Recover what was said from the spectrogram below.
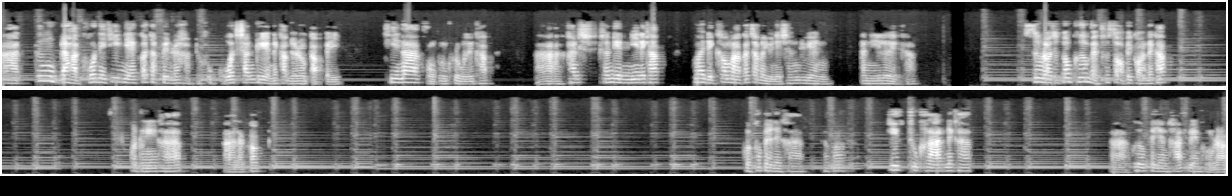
อ่าซึ่งรหัสโค้ดในที่นี้ก็จะเป็นรหัสของโค้ดชั้นเรียนนะครับ เดี๋ยวเรากลับไปที่หน้าของคุณครูเลยครับ อ่า ขั้นชั้นเรียนนี้นะครับ มื่อเด็กเข้ามาก็จะมาอยู่ในชั้นเรียนอันนี้เลยครับ ซึ่งเราจะต้องเพิ่มแบบทดสอบไปก่อนนะครับกดตรงนี้ครับ อ่าแล้วก็กดเข้าไปเลยครับ แล้วก็ give to class นะครับ อ่า เพิ่มไปยังคลาสเรียนของเรา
